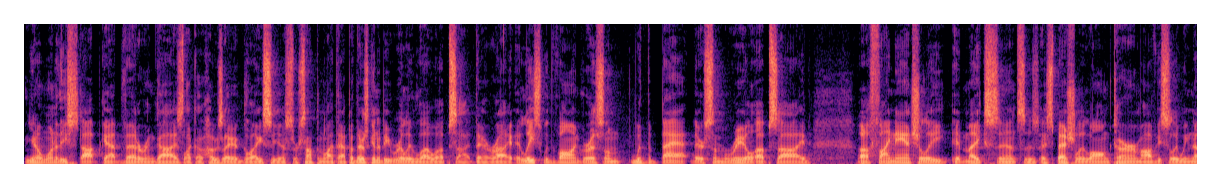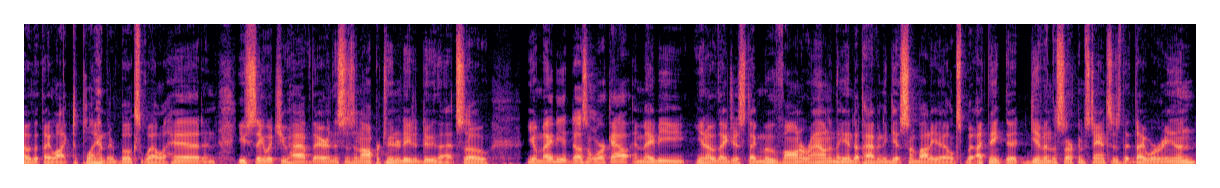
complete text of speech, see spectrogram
you know, one of these stopgap veteran guys like a Jose Iglesias or something like that. But there's going to be really low upside there, right? At least with Vaughn Grissom, with the bat, there's some real upside. Uh, financially, it makes sense, especially long term. Obviously, we know that they like to plan their books well ahead, and you see what you have there, and this is an opportunity to do that. So, you know, maybe it doesn't work out, and maybe you know they just they move on around and they end up having to get somebody else. But I think that given the circumstances that they were in,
